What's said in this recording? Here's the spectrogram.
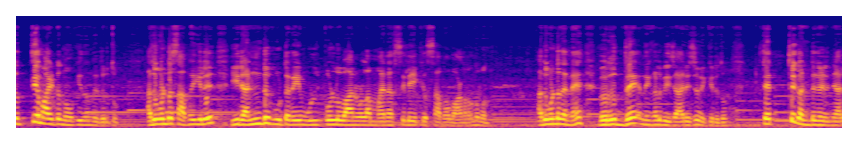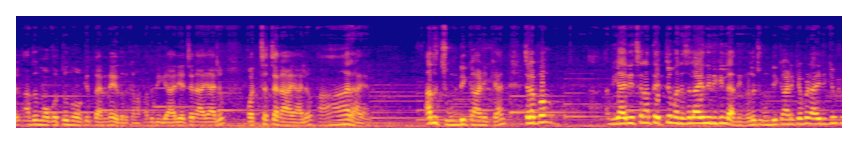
കൃത്യമായിട്ട് നോക്കി നിന്ന് എതിർത്തു. അതുകൊണ്ട് സഭയിൽ ഈ രണ്ട് കൂട്ടരെയും ഉൾക്കൊള്ളുവാനുള്ള മനസ്സിലേക്ക് സഭ വളർന്നു വന്നു. അതുകൊണ്ട് തന്നെ വെറുതെ നിങ്ങൾ വിചാരിച്ചു വെക്കരുതും. തെറ്റ് കണ്ടു കഴിഞ്ഞാൽ അത് മുഖത്ത് നോക്കി തന്നെ എതിർക്കണം. അത് വികാരിയച്ഛനായാലും കൊച്ചച്ഛനായാലും ആരായാലും. അത് ചൂണ്ടിക്കാണിക്കാൻ ചിലപ്പം വികാരിയച്ഛൻ ആ തെറ്റ് മനസ്സിലായിരുന്നിരിക്കില്ല നിങ്ങൾ ചൂണ്ടിക്കാണിക്കുമ്പോഴായിരിക്കും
